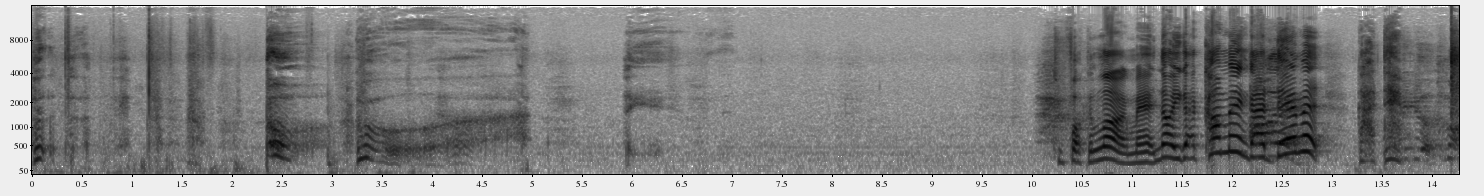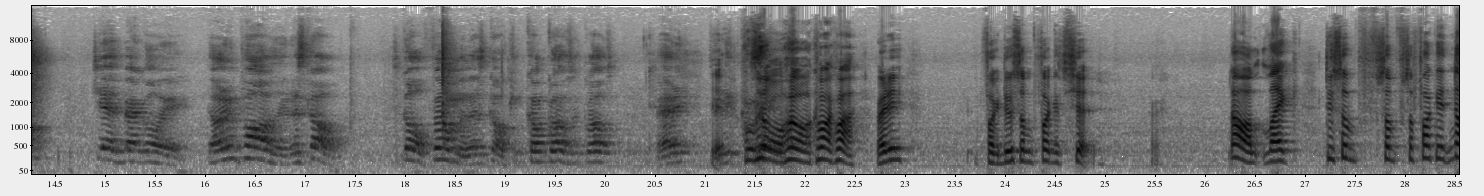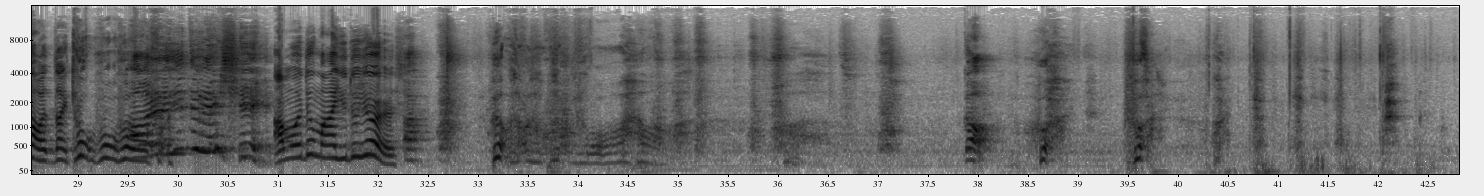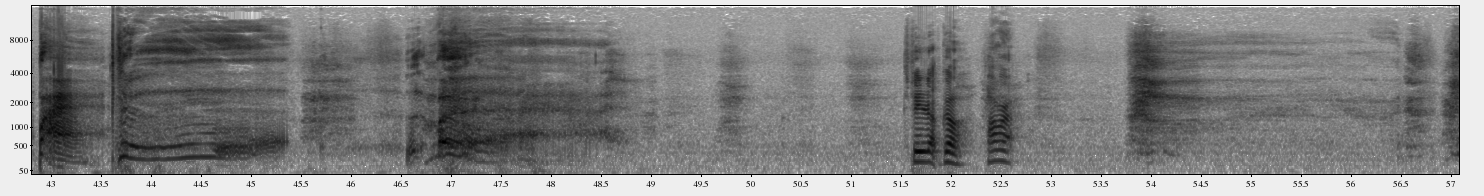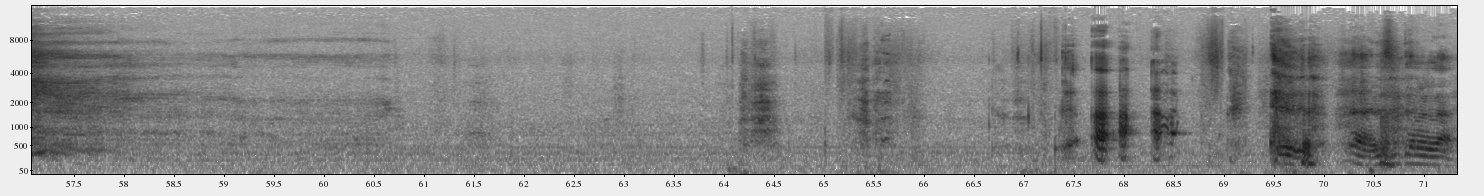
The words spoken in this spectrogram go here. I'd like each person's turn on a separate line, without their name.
Too fucking long, man. No, you gotta come in,
oh,
god
damn
it! God damn
it. Come on. Jazz back over here. Don't even pause it. Let's go. Let's go. Film it. Let's go. Keep come closer, close. Ready? Ready?
Yeah. Hold on, come on, come on. Ready? Fucking do some fucking shit. No, like do some some some fucking no, like.
Oh, you do that shit.
I'm gonna do mine. You do yours.
Uh, go.
Speed it up. Go. Power up. ah, ah, ah. ah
